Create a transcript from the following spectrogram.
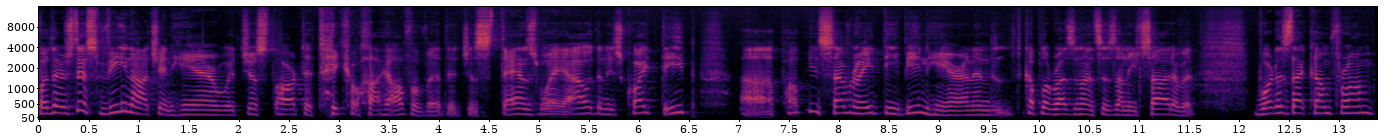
But there's this V-notch in here, which just hard to take your eye off of it. It just stands way out and is quite deep. Uh, probably 7 or 8 dB in here, and then a couple of resonances on each side of it. Where does that come from?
